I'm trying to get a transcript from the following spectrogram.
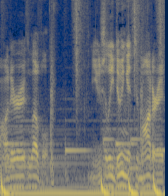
moderate level. I'm usually doing it to moderate.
